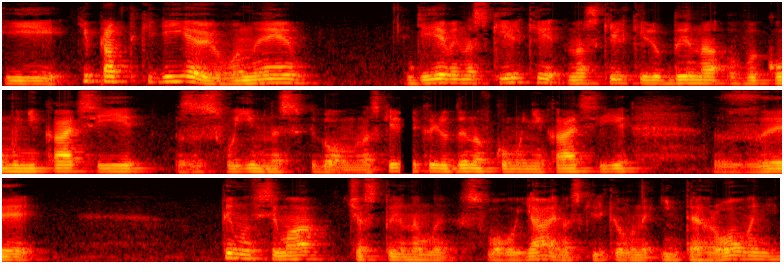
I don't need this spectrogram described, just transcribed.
І ті практики дієві, вони дієві наскільки, наскільки людина в комунікації з своїм несвідомим, наскільки людина в комунікації з тими всіма частинами свого я, і наскільки вони інтегровані,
